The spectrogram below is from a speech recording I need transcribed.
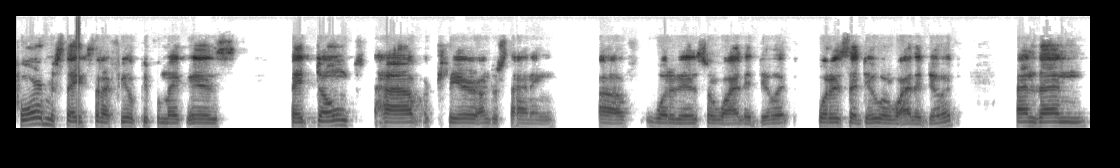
core mistakes that I feel people make is they don't have a clear understanding of what it is or why they do it, what it is they do or why they do it, and then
